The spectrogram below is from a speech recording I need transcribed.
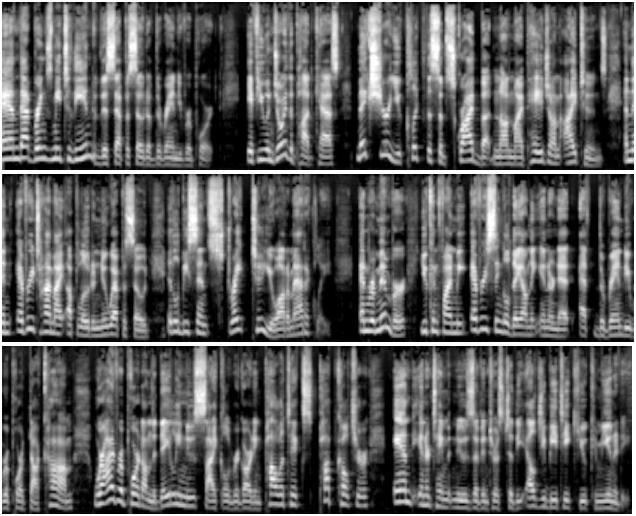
And that brings me to the end of this episode of The Randy Report. If you enjoy the podcast, make sure you click the subscribe button on my page on iTunes, and then every time I upload a new episode, it'll be sent straight to you automatically. And remember, you can find me every single day on the internet at therandyreport.com, where I report on the daily news cycle regarding politics, pop culture, and entertainment news of interest to the LGBTQ community.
